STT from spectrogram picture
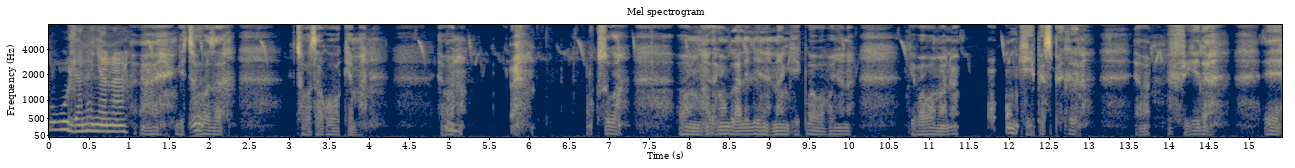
Ukudla nanyana? Hayi ngithokoza. Ngithokoza konke mani yabona? Ukusuka um, engilaleleni nangikubaba bonyana ngibawa mani ungikhiphe esibhedlela. Yaba ufikile eh,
